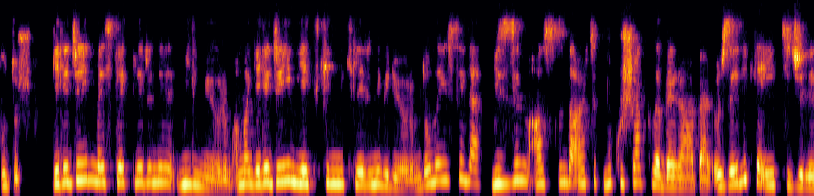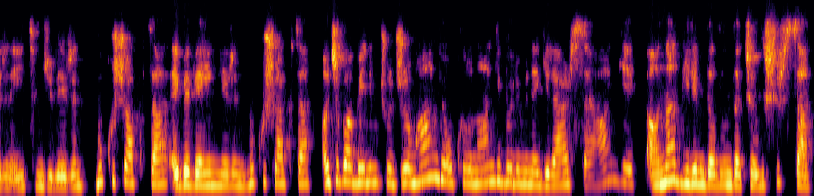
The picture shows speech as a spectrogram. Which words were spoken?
budur. Geleceğin mesleklerini bilmiyorum ama geleceğin yetkinliklerini biliyorum. Dolayısıyla bizim aslında artık bu kuşakla beraber özellikle eğiticilerin, eğitimcilerin, bu kuşakta ebeveynlerin, bu kuşakta acaba benim çocuğum hangi okulun hangi bölümüne girerse, hangi ana bilim dalında çalışırsa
